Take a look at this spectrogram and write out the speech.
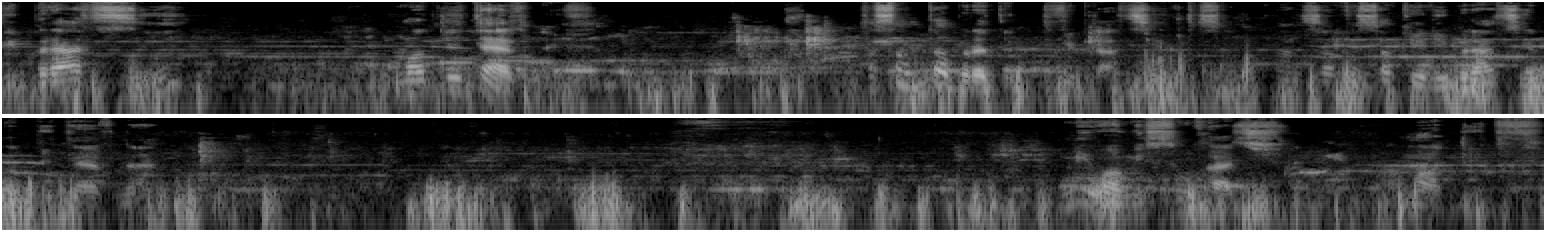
wibracji modlitewnych. To są dobre wibracje. To są bardzo wysokie wibracje modlitewne. Miło mi słuchać modlitw.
